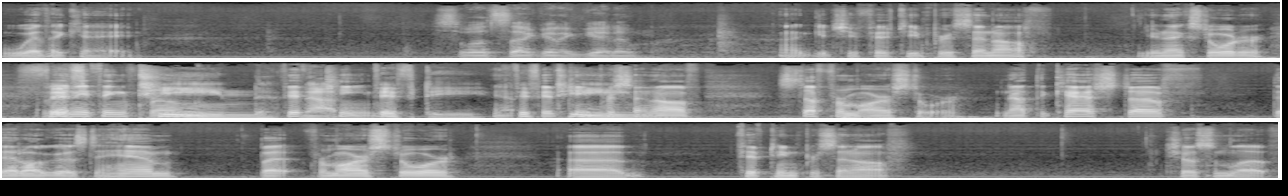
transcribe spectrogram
With a K. So what's that going to get him? That'll get you 15% off your next order. Of 15, anything from not 15. 50. Yeah, 15. 15% off stuff from our store. Not the Kash stuff. That all goes to him. But from our store, uh, 15% off. Show some love.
